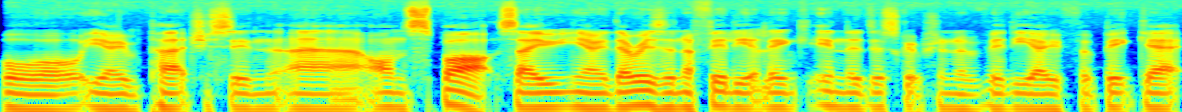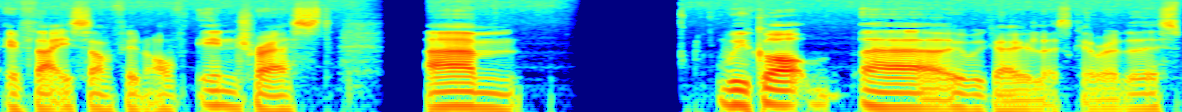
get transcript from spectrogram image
for you know purchasing uh, on spot. So you know there is an affiliate link in the description of the video for BitGet if that is something of interest. Um, we've got uh, here we go. Let's get rid of this.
